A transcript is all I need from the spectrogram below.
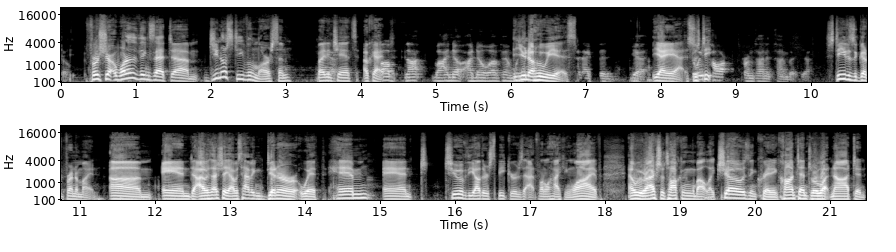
So, For sure. One of the things that um, do you know Stephen Larsen by any Yeah. chance? Okay. uh, not well, I know I know of him. you know who he is. connected. Yeah. Yeah, yeah. So So we Steve talk from time to time, but yeah. Steve is a good friend of mine. Um, and I was actually I was having dinner with him and two of the other speakers at Funnel Hacking Live, and we were actually talking about like shows and creating content or whatnot. And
